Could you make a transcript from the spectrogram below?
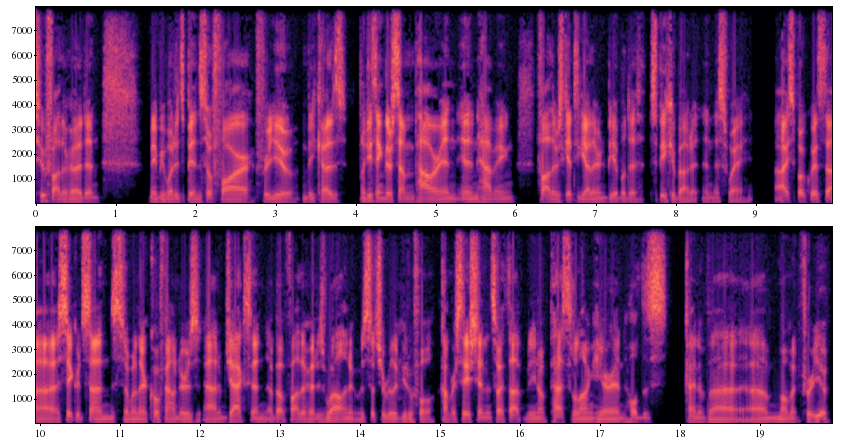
to fatherhood and maybe what it's been so far for you because I do you think there's some power in in having fathers get together and be able to speak about it in this way. I spoke with uh, Sacred Sons, one of their co-founders, Adam Jackson, about fatherhood as well, and it was such a really mm-hmm. beautiful conversation. And so I thought, you know, pass it along here and hold this kind of uh, um, moment for you.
